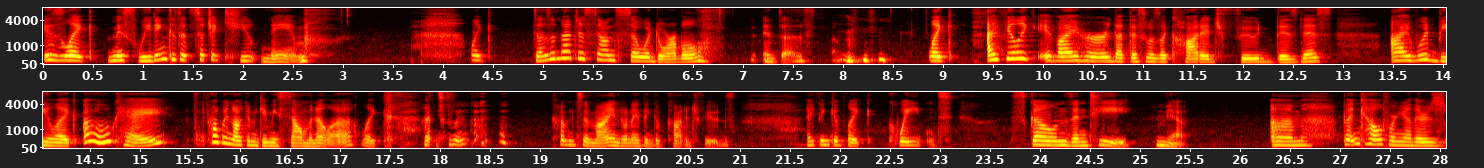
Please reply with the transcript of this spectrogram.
is like misleading because it's such a cute name. Like doesn't that just sound so adorable? It does. like i feel like if i heard that this was a cottage food business i would be like oh okay probably not going to give me salmonella like that doesn't come to mind when i think of cottage foods i think of like quaint scones and tea yeah. um, but in California, there's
